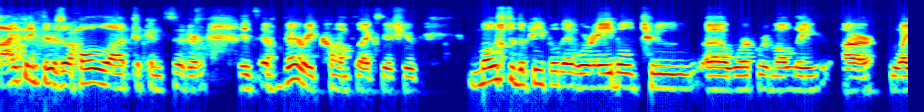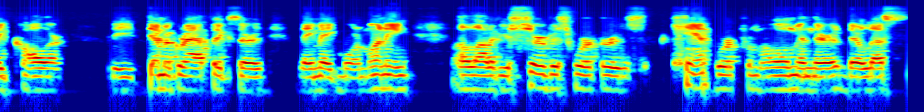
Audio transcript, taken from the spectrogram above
I think there's a whole lot to consider. It's a very complex issue most of the people that were able to uh, work remotely are white collar. The demographics are they make more money. A lot of your service workers can't work from home and they're they're less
